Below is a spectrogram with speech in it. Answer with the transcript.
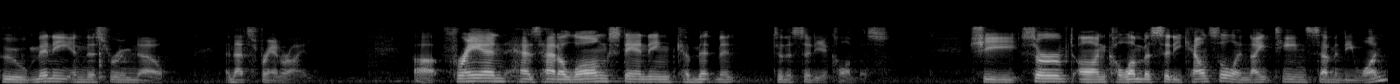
who many in this room know, and that's Fran Ryan. Uh, Fran has had a long-standing commitment to the city of Columbus. She served on Columbus City Council in 1971,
